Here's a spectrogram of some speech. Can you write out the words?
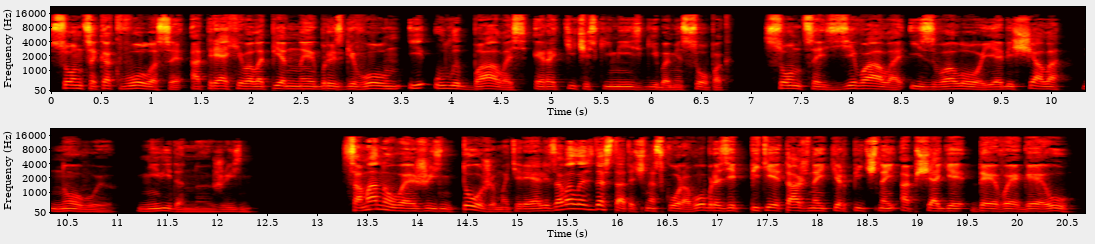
Солнце, как волосы, отряхивало пенные брызги волн и улыбалось эротическими изгибами сопок. Солнце зевало и звало и обещало новую, невиданную жизнь. Сама новая жизнь тоже материализовалась достаточно скоро в образе пятиэтажной кирпичной общаги ДВГУ.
